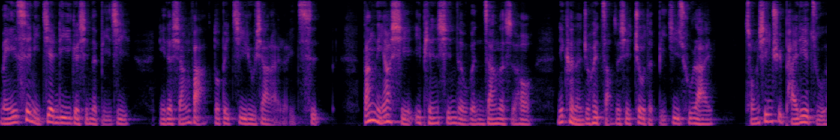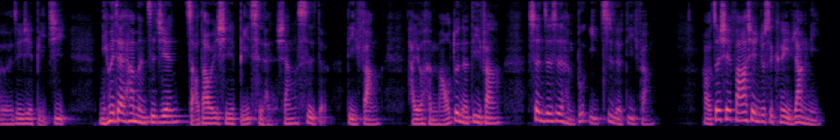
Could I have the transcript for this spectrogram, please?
每一次你建立一个新的笔记，你的想法都被记录下来了一次。当你要写一篇新的文章的时候，你可能就会找这些旧的笔记出来，重新去排列组合这些笔记。你会在他们之间找到一些彼此很相似的地方。还有很矛盾的地方，甚至是很不一致的地方。好，这些发现就是可以让你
